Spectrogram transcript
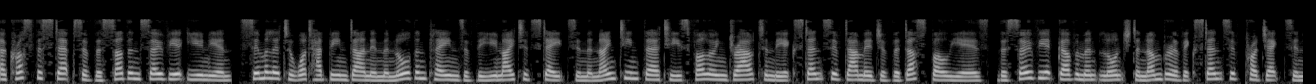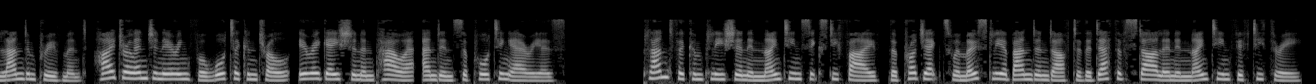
across the steppes of the southern Soviet Union, similar to what had been done in the northern plains of the United States in the 1930s following drought and the extensive damage of the Dust Bowl years. The Soviet government launched a number of extensive projects in land improvement, hydroengineering for water control, irrigation and power, and in supporting areas. Planned for completion in 1965, the projects were mostly abandoned after the death of Stalin in 1953.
